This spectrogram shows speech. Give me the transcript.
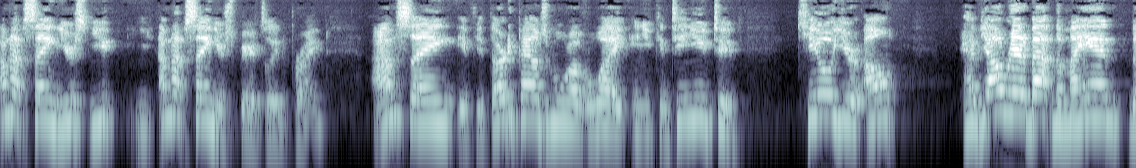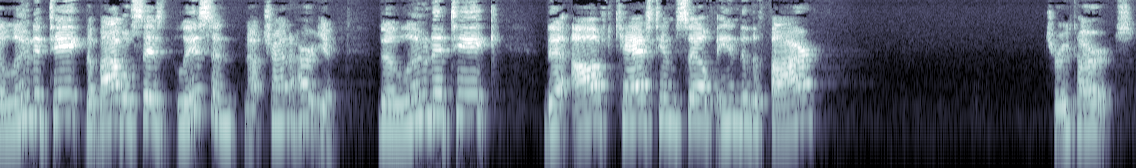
I'm not saying you're you. I'm not saying you're spiritually depraved. I'm saying if you're 30 pounds or more overweight and you continue to kill your own have y'all read about the man, the lunatic? The Bible says, listen, not trying to hurt you, the lunatic that oft cast himself into the fire? Truth hurts.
